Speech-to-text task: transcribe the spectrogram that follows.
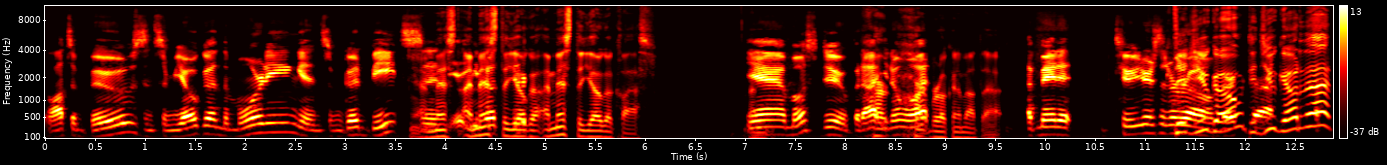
lots of booze and some yoga in the morning and some good beats. Yeah, I missed. you I know, the yoga. I missed the yoga class. I'm Yeah, most do, but I, heart- you know what? Heartbroken about that. I've made it two years in a row. Did you go? Did you go to that?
